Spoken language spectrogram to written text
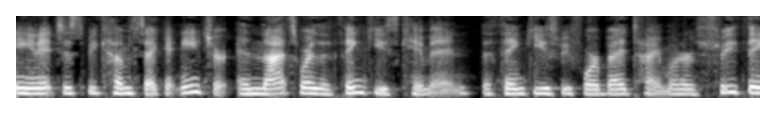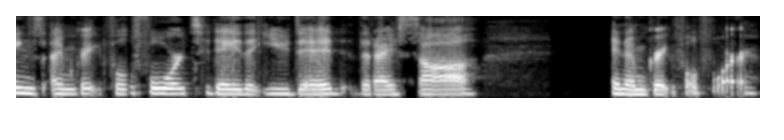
And it just becomes second nature. And that's where the thank yous came in. The thank yous before bedtime. What are three things I'm grateful for today that you did that I saw and I'm grateful for.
